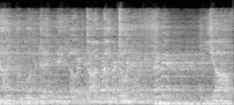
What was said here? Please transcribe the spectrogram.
ನನ್ನ ಮುಂದೆ ನಿಲ್ಲೋ ತಾಕತ್ತು ಯಾವ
